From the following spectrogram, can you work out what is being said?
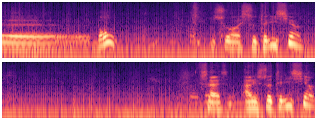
euh, bon, ils sont aristotéliciens. Aristotéliciens.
